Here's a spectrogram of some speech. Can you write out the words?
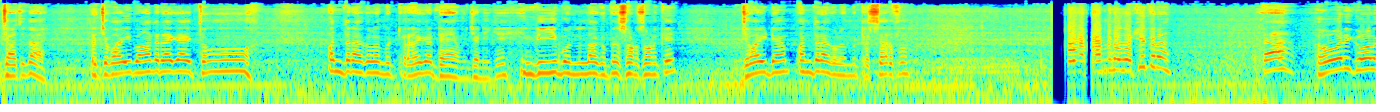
ਜੱਜਦਾ ਹੈ। ਤੇ ਜਵਾਈ ਬਾਂਧ ਰਹਿ ਗਿਆ ਇੱਥੋਂ। 15 ਕਿਲੋਮੀਟਰ ਹੈਗਾ ਡੈਮ ਜਾਣੀ ਕਿ, ਹਿੰਦੀ ਜੀ ਬੋਲਣ ਲੱਗ ਪਏ ਸੁਣ ਸੁਣ ਕੇ। ਜਵਾਈ ਡੈਮ 15 ਕਿਲੋਮੀਟਰ ਸਿਰਫ। ਸਾਹਮਣੇ ਵੇਖੀ ਤਰ ਹੈ? ਹੋਰ ਹੀ ਗੋਲ,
